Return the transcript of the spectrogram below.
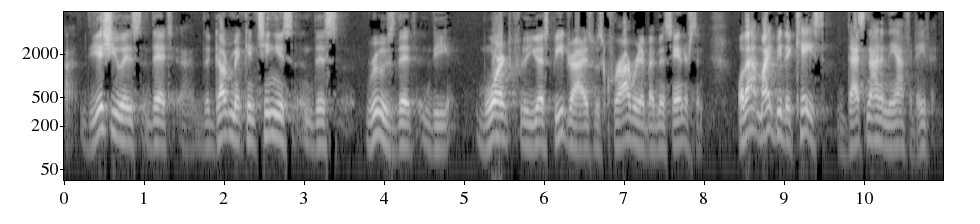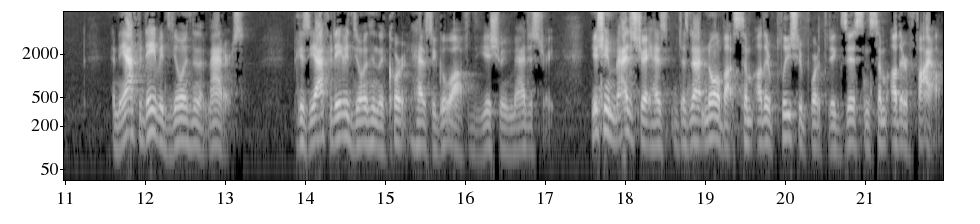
Uh, the issue is that uh, the government continues this ruse that the warrant for the USB drives was corroborated by Miss Anderson. Well, that might be the case. That's not in the affidavit. And the affidavit is the only thing that matters. Because the affidavit is the only thing the court has to go off of the issuing magistrate. The issuing magistrate has, does not know about some other police report that exists in some other file.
